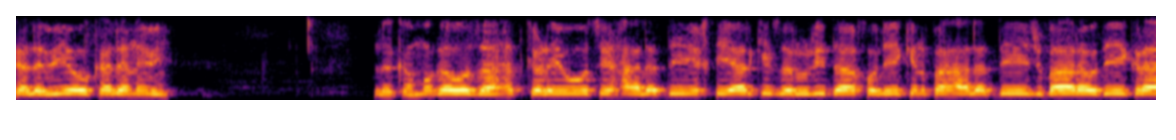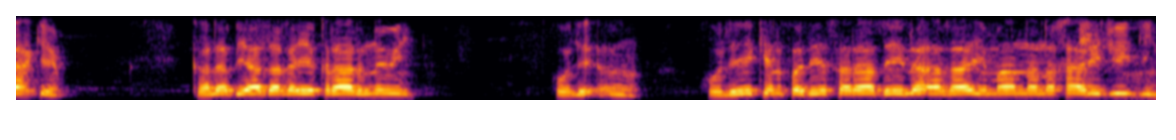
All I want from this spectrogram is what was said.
کلوي او کله نوي لکه موږ وضاحت کړی وو چې حالت د اختیار کې ضروری ده خو لیکن په حالت د اجبار او د اکراه کې کله بیا دغه اقرار نه وي خو لیکن په دې سره د له هغه ایمان نه خارجيږي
